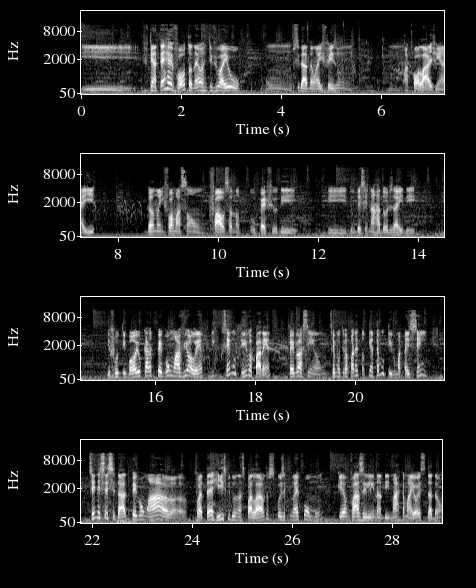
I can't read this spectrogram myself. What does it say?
E tem até revolta, né? A gente viu aí o, um cidadão aí fez um, uma colagem aí dando uma informação falsa no, no perfil de, de, de um desses narradores aí de, de futebol e o cara pegou um ar violento de, sem motivo aparente pegou assim, um, sem motivo aparente, não, tinha até motivo, mas sem, sem necessidade, pegou um ar, foi até ríspido nas palavras, coisa que não é comum, porque é um vaselina de marca maior cidadão.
